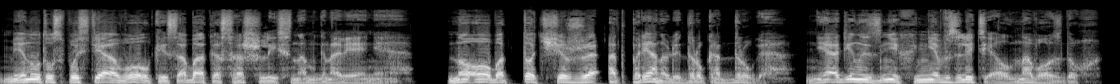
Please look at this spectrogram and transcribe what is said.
Минуту спустя волк и собака сошлись на мгновение, но оба тотчас же отпрянули друг от друга. Ни один из них не взлетел на воздух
